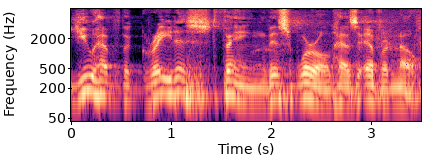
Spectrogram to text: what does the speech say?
you have the greatest thing this world has ever known.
